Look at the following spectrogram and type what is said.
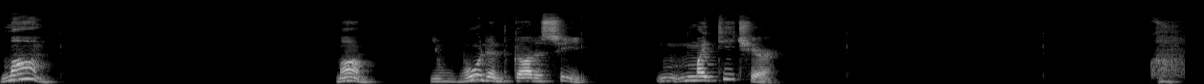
Mom! Mom, you wouldn't gotta see. M my teacher.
